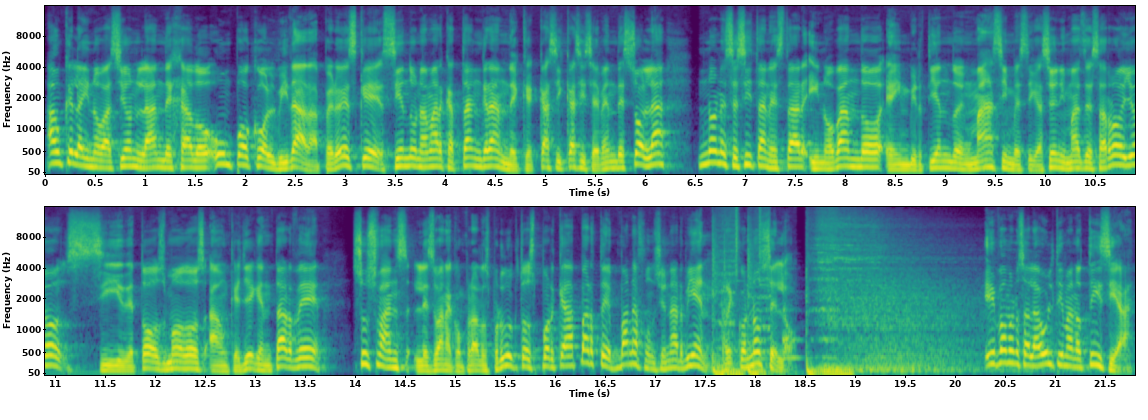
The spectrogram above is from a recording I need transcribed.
aunque la innovación la han dejado un poco olvidada, pero es que siendo una marca tan grande que casi casi se vende sola, no necesitan estar innovando e invirtiendo en más investigación y más desarrollo si de todos modos, aunque lleguen tarde, sus fans les van a comprar los productos porque aparte van a funcionar bien, reconócelo. Y vámonos a la última noticia.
